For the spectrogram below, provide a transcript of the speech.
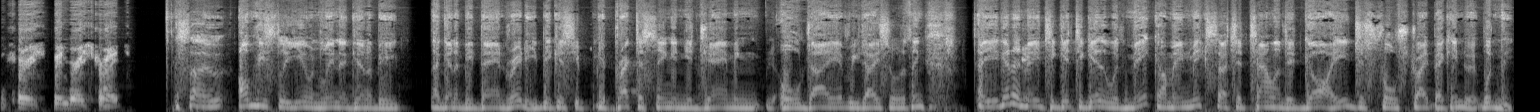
it's very it's been very strange. So obviously, you and Lynn are going to be are going to be band ready because you, you're practicing and you're jamming all day, every day, sort of thing. Are you going to need to get together with Mick? I mean, Mick's such a talented guy; he'd just fall straight back into it, wouldn't he?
